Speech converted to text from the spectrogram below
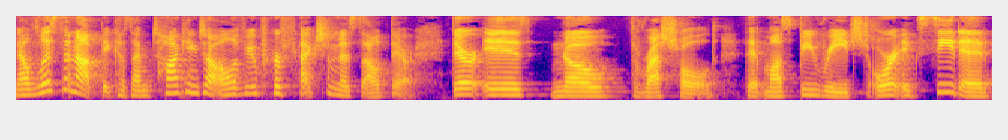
Now listen up because I'm talking to all of you perfectionists out there. There is no threshold that must be reached or exceeded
